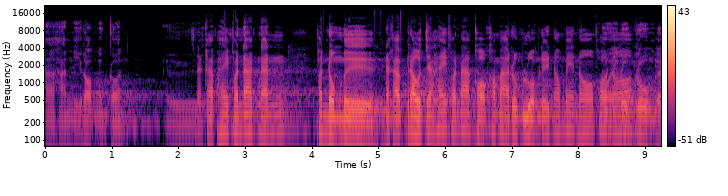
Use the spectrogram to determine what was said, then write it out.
อาหันอีกรอบหนึ่งก่อนเออนะครับ ให้พ่อนาคนั้นพนมมือนะครับ เราจะให้พ่อนาคขอเข้ามารวมๆเลยเนาะแม่เนาะพ่อเนาะรูปรูมเล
